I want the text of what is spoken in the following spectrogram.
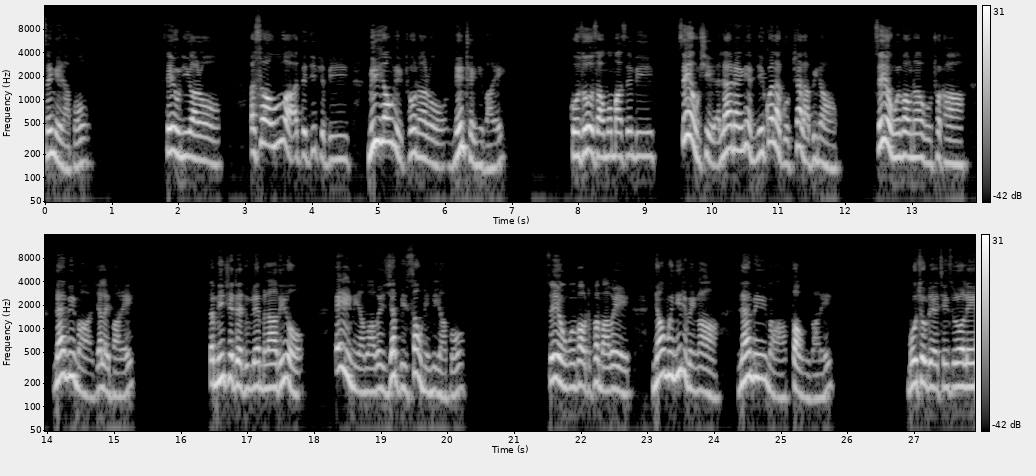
ဆင်းခဲ့တာပေါ့စိတ်ယုံကြီးကတော့ အဆောက်အဦကအတစ်ကြီးဖြစ်ပြီးမိချောင်းတွေထုံးထားတော့လင်းထိန်နေပါတယ်။ကိုစိုးအဆောင်ပေါ်မှာဆင်းပြီးစေးရုံရှိအလံတိုင်းနဲ့မြေကွက်လက်ကိုဖြတ်လာပြီးနောက်စေးရုံဝင်းပေါင်းသားကိုထွက်ခါလမ်းဘေးမှာရပ်လိုက်ပါတယ်။တမီးဖြစ်တဲ့သူလည်းမလာသေးတော့အဲ့ဒီနေရာမှာပဲရပ်ပြီးစောင့်နေမိတာပေါ့။စေးရုံဝင်းပေါက်တစ်ဖက်မှာပဲညောင်မင်းကြီးတပင်ကလမ်းဘေးမှာပေါက်နေပါတယ်။မိုးချုပ်တဲ့အချိန်ဆိုတော့လေ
